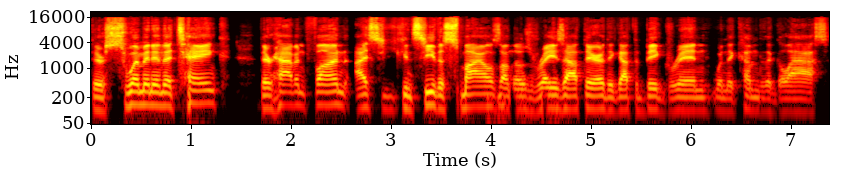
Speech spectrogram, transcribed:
They're swimming in the tank. They're having fun. I you can see the smiles on those Rays out there. They got the big grin when they come to the glass.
